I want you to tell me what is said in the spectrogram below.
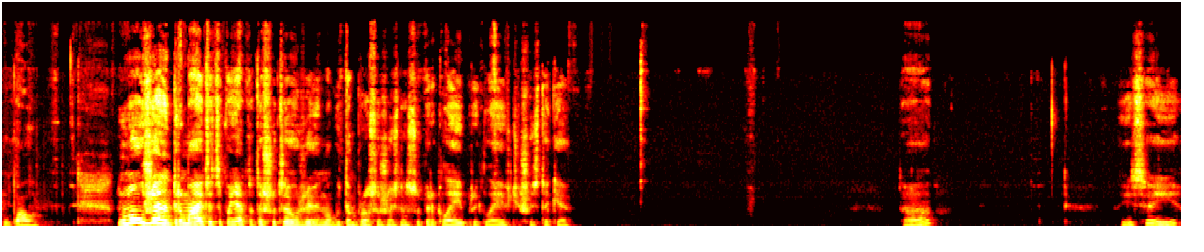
упало. Ну, воно вже не тримається, це понятно, те, що це вже він, мабуть, там просто щось на суперклеї приклеїв чи щось таке. Так. І все, і.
